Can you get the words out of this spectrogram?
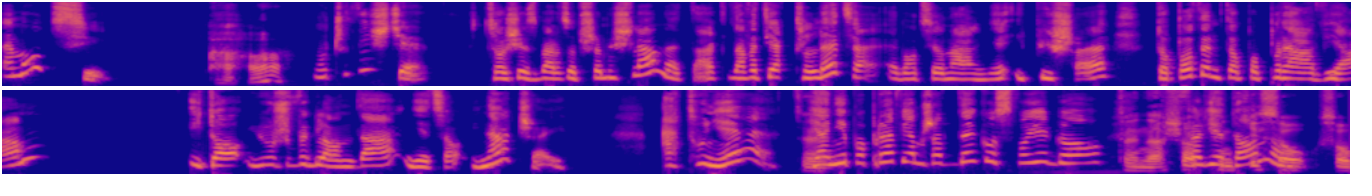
emocji. Aha, oczywiście, coś jest bardzo przemyślane, tak? Nawet jak lecę emocjonalnie i piszę, to potem to poprawiam i to już wygląda nieco inaczej. A tu nie. te, Ja nie poprawiam żadnego swojego, te nasze felietonu. odcinki są, są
